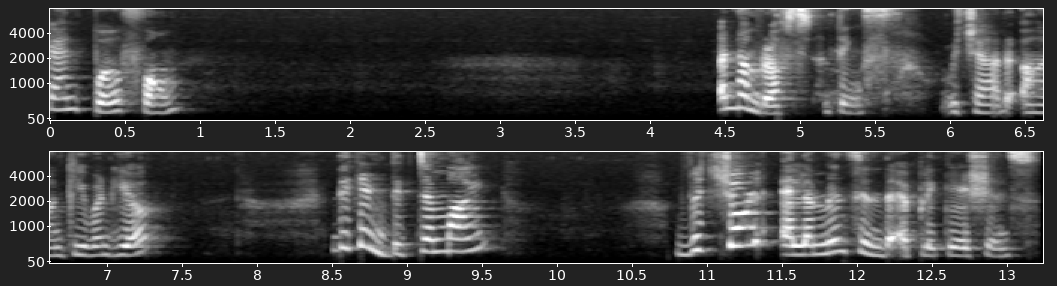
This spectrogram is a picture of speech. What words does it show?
can perform a number of things which are uh, given here. They can determine which all elements in the applications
